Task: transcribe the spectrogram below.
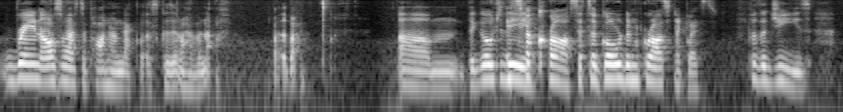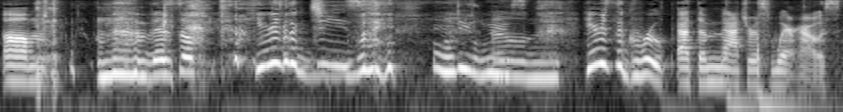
Rain also has to pawn her necklace because they don't have enough. By the by, um, they go to the it's a cross. It's a golden cross necklace. For the G's. Um, there's so here's the G's. Oh, Louise. Here's the group at the mattress warehouse:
